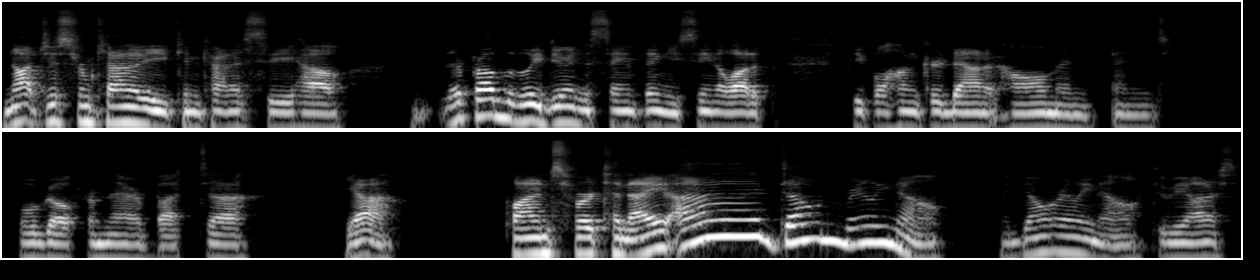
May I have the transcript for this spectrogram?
not just from canada you can kind of see how they're probably doing the same thing. You've seen a lot of people hunkered down at home and and we'll go from there. But uh yeah. Plans for tonight? I don't really know I don't really know, to be honest.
